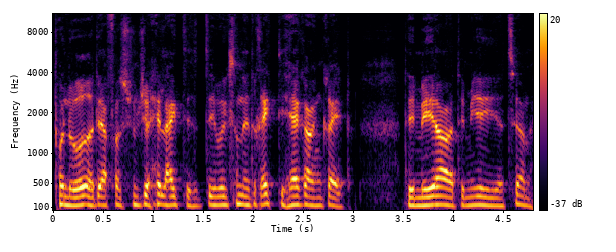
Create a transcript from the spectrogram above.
på noget, og derfor synes jeg heller ikke, det, det er jo ikke sådan et rigtigt hackerangreb. Det er mere, det er mere irriterende.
